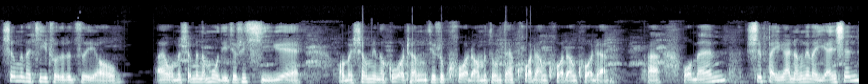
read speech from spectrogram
生命的基础都是自由。哎，我们生命的目的就是喜悦。我们生命的过程就是扩展，我们总是在扩展、扩展、扩展。啊，我们是本源能量的延伸。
